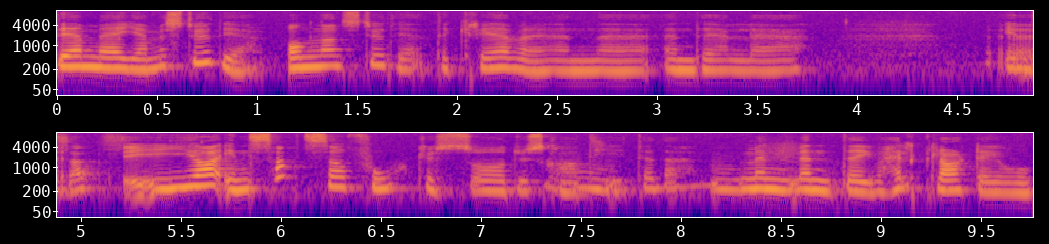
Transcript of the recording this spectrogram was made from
det med hjemmestudie, online-studie, det krever en, eh, en del eh, Innsats? ja, innsats og fokus, og du skal ha tid til det. Men, men det er jo helt klart det er jo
